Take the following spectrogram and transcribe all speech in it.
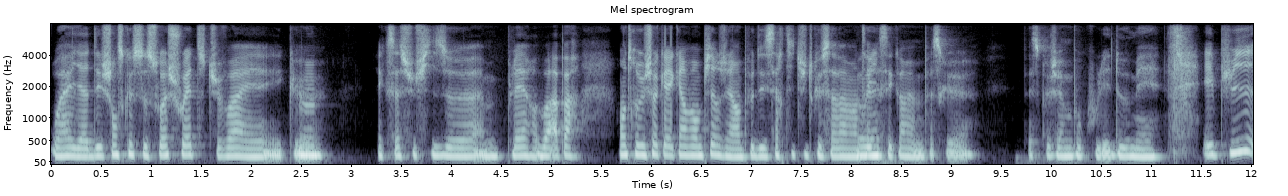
ouais, il y a des chances que ce soit chouette, tu vois, et, et que Mm. et que ça suffise euh, à me plaire. Bon, à part Entrevue choc avec un vampire, j'ai un peu des certitudes que ça va m'intéresser quand même parce que parce que j'aime beaucoup les deux. Mais et puis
